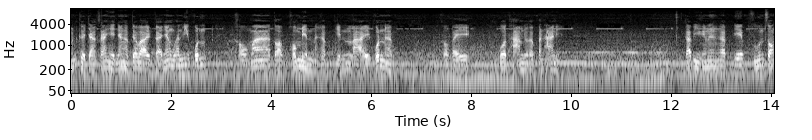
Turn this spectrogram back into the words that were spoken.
มันเกิดจากสาเหตุยังครับ แต่ว่าก็ยังพันมีคน เขามาตอบคอมเมนต์นะครับ เห็นหลายคนนะครับ เขาไปโพสถามอยู่ครับปัญหานี่ครับอีกนหนึงครับ F ศูนย์สอง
